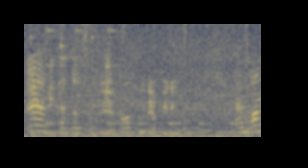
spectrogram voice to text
Itu yang bisa tusuk iya. itu. Itu dia feeding. Emang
